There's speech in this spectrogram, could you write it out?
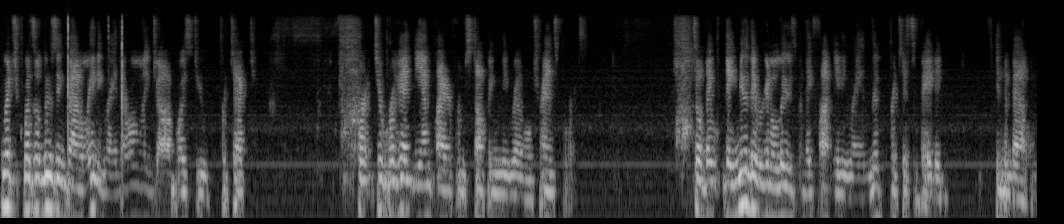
which was a losing battle anyway. Their only job was to protect or to prevent the Empire from stopping the rebel transports. So they, they knew they were going to lose, but they fought anyway, and participated in the battle.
